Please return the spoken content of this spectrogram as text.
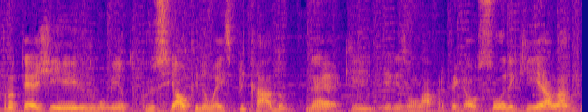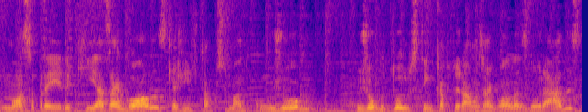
protege ele no momento crucial que não é explicado, né? Que eles vão lá pra pegar o Sonic e ela mostra pra ele que as argolas, que a gente tá acostumado com o jogo, o jogo todo você tem que capturar umas argolas douradas,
